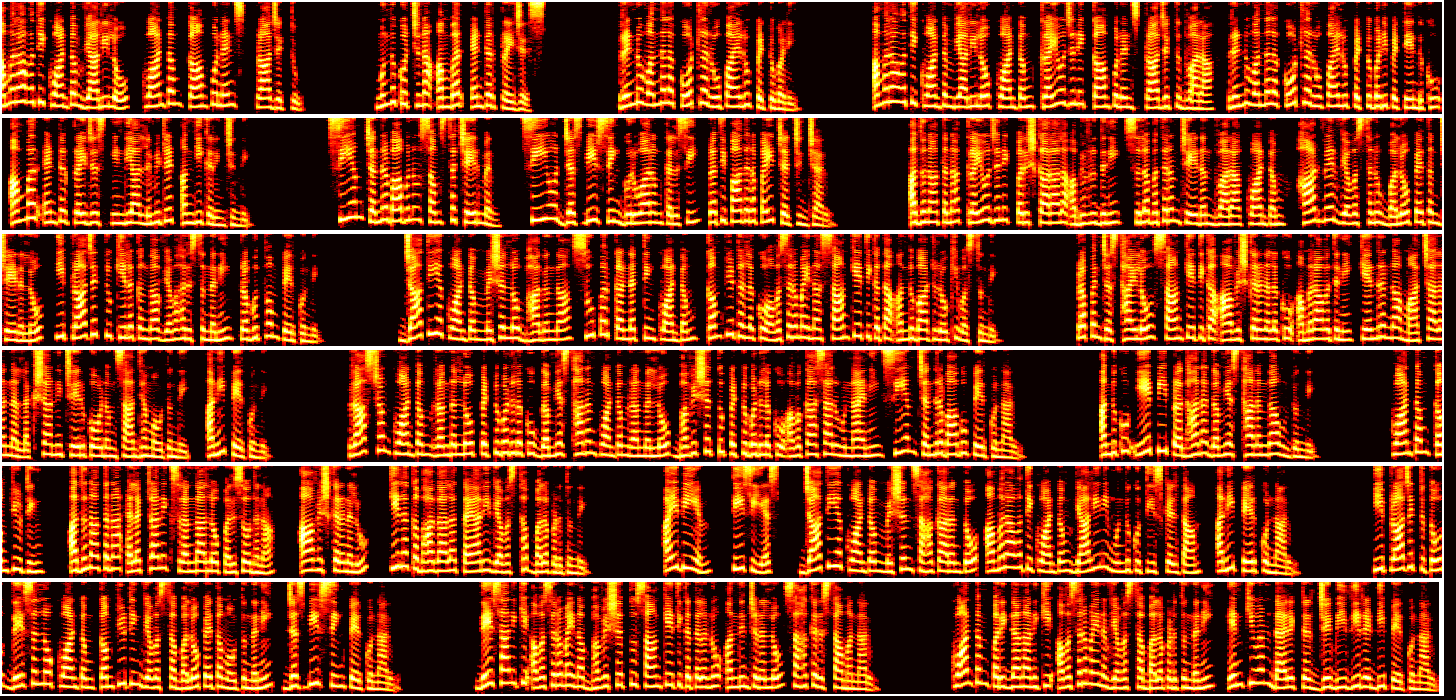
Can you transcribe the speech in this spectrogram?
Amaravati quantum వ్యాలీలో quantum components project. ముందుకొచ్చిన Amber Enterprises. రెండు వందల కోట్ల రూపాయలు పెట్టుబడి. అమరావతి క్వాంటం వ్యాలీలో క్వాంటం క్రయోజనిక్ కాంపోనెంట్స్ ప్రాజెక్టు ద్వారా రెండు వందల కోట్ల రూపాయలు పెట్టుబడి పెట్టేందుకు అంబర్ ఎంటర్ప్రైజెస్ ఇండియా లిమిటెడ్ అంగీకరించింది. సీఎం చంద్రబాబును సంస్థ చైర్మన్ సీఈఓ జస్బీర్ సింగ్ గురువారం కలిసి ప్రతిపాదనపై చర్చించారు. అధునాతన క్రయోజనిక్ పరిష్కారాల అభివృద్ధిని సులభతరం చేయడం ద్వారా క్వాంటం హార్డ్వేర్ వ్యవస్థను బలోపేతం చేయడంలో ఈ ప్రాజెక్టు కీలకంగా వ్యవహరిస్తుందని ప్రభుత్వం పేర్కొంది. జాతీయ క్వాంటం మిషన్లో భాగంగా సూపర్ కండక్టింగ్ క్వాంటం కంప్యూటర్లకు అవసరమైన సాంకేతికత అందుబాటులోకి వస్తుంది. ప్రపంచ స్థాయిలో సాంకేతిక ఆవిష్కరణలకు అమరావతిని కేంద్రంగా మార్చాలన్న లక్ష్యాన్ని చేరుకోవడం సాధ్యమవుతుంది అని పేర్కొంది. రాష్ట్రం క్వాంటం రంగంలో పెట్టుబడులకు గమ్యస్థానం క్వాంటం రంగంలో భవిష్యత్తు పెట్టుబడులకు అవకాశాలు ఉన్నాయని సీఎం చంద్రబాబు పేర్కొన్నారు. అందుకు ఏపీ ప్రధాన గమ్యస్థానంగా ఉంటుంది. క్వాంటం కంప్యూటింగ్ అధునాతన ఎలక్ట్రానిక్స్ రంగాల్లో పరిశోధన ఆవిష్కరణలు కీలక భాగాల తయారీ వ్యవస్థ బలపడుతుంది. ఐబీఎం టీసీఎస్ జాతీయ క్వాంటం మిషన్ సహకారంతో అమరావతి క్వాంటం వ్యాలీని ముందుకు తీసుకెళ్తాం అని పేర్కొన్నారు. ఈ ప్రాజెక్టుతో దేశంలో క్వాంటం కంప్యూటింగ్ వ్యవస్థ బలోపేతమవుతుందని జస్బీర్ సింగ్ పేర్కొన్నారు. దేశానికి అవసరమైన భవిష్యత్తు సాంకేతికతలను అందించడంలో సహకరిస్తామన్నారు. క్వాంటం పరిజ్ఞానానికి అవసరమైన వ్యవస్థ బలపడుతుందని ఎన్క్యూఎం డైరెక్టర్ జెబివి రెడ్డి పేర్కొన్నారు.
